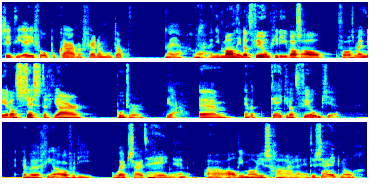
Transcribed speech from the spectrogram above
zit die even op elkaar. Maar verder moet dat, nou ja, goed. Ja, en die man in dat filmpje die was al volgens mij meer dan 60 jaar poeter. Ja. Ehm, en we keken dat filmpje en we gingen over die website heen en al die mooie scharen. En toen zei ik nog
